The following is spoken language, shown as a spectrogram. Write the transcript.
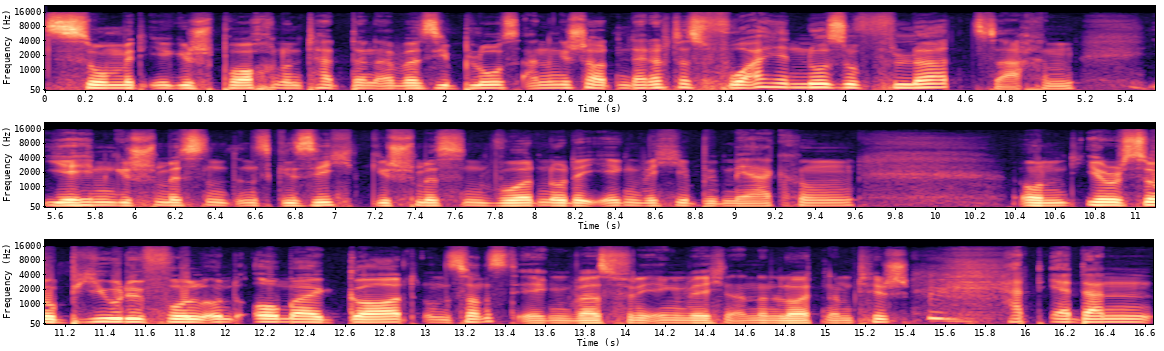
so mit ihr gesprochen und hat dann aber sie bloß angeschaut. Und dadurch, dass vorher nur so Flirt-Sachen ihr hingeschmissen und ins Gesicht geschmissen wurden oder irgendwelche Bemerkungen, und You're so beautiful und Oh my God und sonst irgendwas von irgendwelchen anderen Leuten am Tisch, hat er dann,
